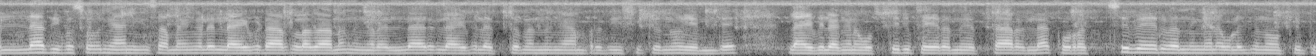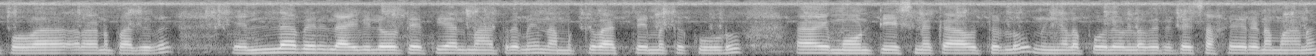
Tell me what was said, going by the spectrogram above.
എല്ലാ ദിവസവും ഞാൻ ഈ സമയങ്ങളിൽ ലൈവ് ഇടാറുള്ളതാണ്. നിങ്ങളെല്ലാവരും ലൈവിലെത്തുമെന്ന് ഞാൻ പ്രതീക്ഷിക്കുന്നു. എന്റെ ലൈവിൽ അങ്ങനെ ഒത്തിരി പേരൊന്നും എത്താറില്ല. കുറച്ച് പേര് വന്നിങ്ങനെ ഒളിഞ്ഞു നോക്കിയിട്ട് പോകാറാണ് പതിവ്. എല്ലാവരും ലൈവിലോട്ട് എത്തിയാൽ മാത്രമേ നമുക്ക് വാച്ച് ടൈമൊക്കെ കൂടൂ. മോണിറ്റേഷനൊക്കെ ആവത്തുള്ളൂ. നിങ്ങളെപ്പോലെയുള്ളവരുടെ സഹകരണമാണ്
